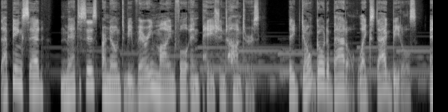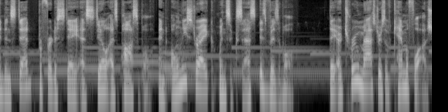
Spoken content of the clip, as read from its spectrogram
That being said, Mantises are known to be very mindful and patient hunters. They don't go to battle like stag beetles and instead prefer to stay as still as possible and only strike when success is visible. They are true masters of camouflage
